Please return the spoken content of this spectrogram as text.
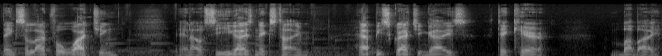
thanks a lot for watching, and I'll see you guys next time. Happy scratching, guys. Take care. Bye-bye.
